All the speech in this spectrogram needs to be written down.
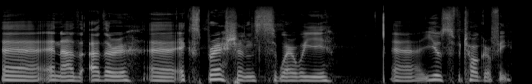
Uh, and other uh, expressions where we uh, use photography.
